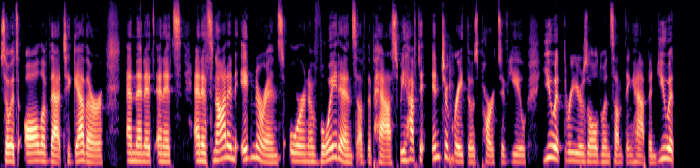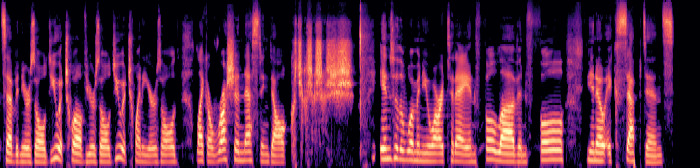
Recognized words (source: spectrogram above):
So it's all of that together. And then it's, and it's, and it's not an ignorance or an avoidance of the past. We have to integrate those parts of you. You at three years old when something happened, you at seven years old, you at 12 years old, you at 20 years old, like a Russian nesting doll into the woman you are today in full love and full, you know, acceptance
